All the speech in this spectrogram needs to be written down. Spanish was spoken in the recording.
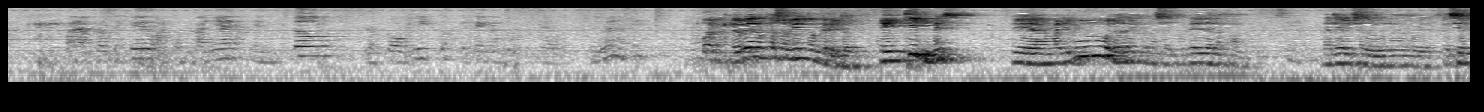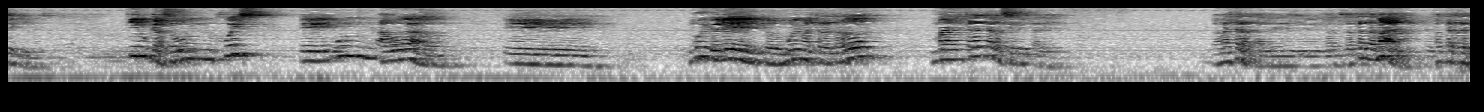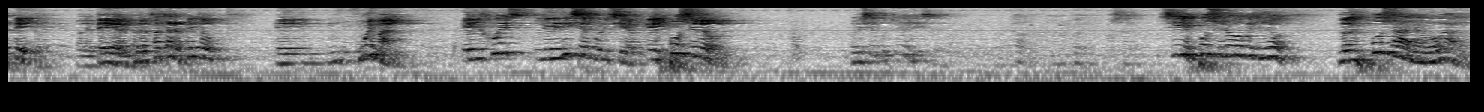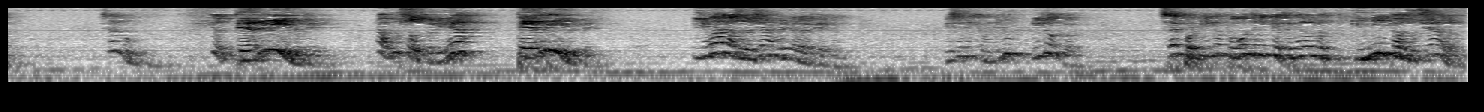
para proteger o acompañar en todos los conflictos que tengan los asociados. Y no es así. Bueno, le voy a dar un caso bien concreto. En Quilmes, eh, a Maribú la debes conocer porque es de la fama. María Luisa Luna Rubio, presidente de Quilmes. Tiene un caso, un juez, eh, un abogado eh, muy violento, muy maltratador, maltrata a la secretaria. La maltrata, la, la trata mal, le falta respeto, no le pega, pero le falta respeto eh, muy mal. El juez le dice al policía, espóselo. El policía, ¿usted le dice? No, no lo puede esposar. Sí, espóselo, qué sé yo. Lo esposa al abogado. Es algo tío, terrible. Un abuso de autoridad terrible. Y va a la asociación a pedir que lo defiendan. Y yo le dije, ni, lo- ni loco. ¿Sabes por qué no? Porque vos tenés que defender a otros 500 asociados.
